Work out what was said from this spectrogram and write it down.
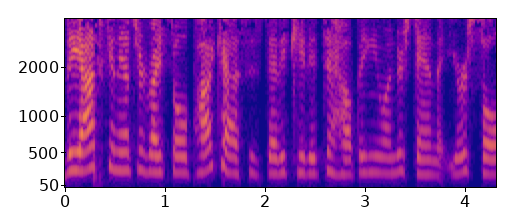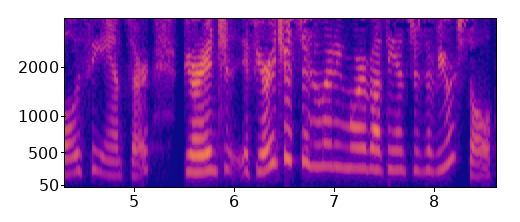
The Ask and Answered by Soul podcast is dedicated to helping you understand that your soul is the answer. If you're in, if you're interested in learning more about the answers of your soul,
